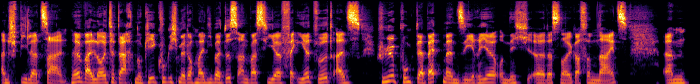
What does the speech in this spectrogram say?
an Spielerzahlen, ne? weil Leute dachten, okay, gucke ich mir doch mal lieber das an, was hier verehrt wird als Höhepunkt der Batman-Serie und nicht äh, das neue Gotham Knights. Ähm,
